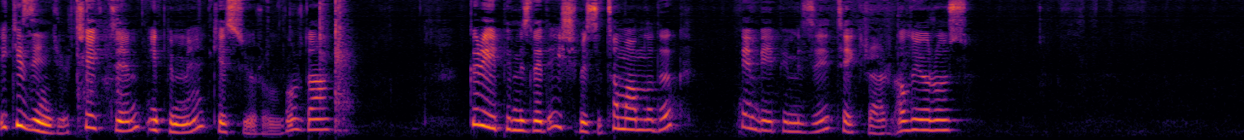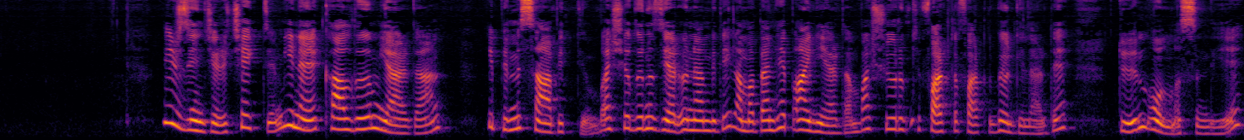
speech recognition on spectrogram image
2 zincir çektim. ipimi kesiyorum burada. Gri ipimizle de işimizi tamamladık. Pembe ipimizi tekrar alıyoruz. Bir zinciri çektim. Yine kaldığım yerden ipimi sabitliyorum. Başladığınız yer önemli değil ama ben hep aynı yerden başlıyorum ki farklı farklı bölgelerde düğüm olmasın diye.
